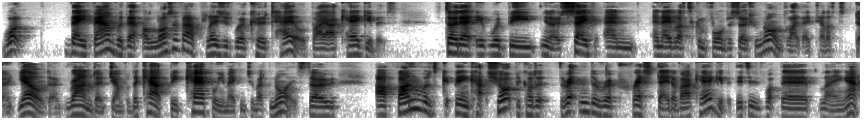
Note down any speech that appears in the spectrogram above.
what they found was that a lot of our pleasures were curtailed by our caregivers, so that it would be you know safe and enable us to conform to social norms. Like they tell us, don't yell, don't run, don't jump on the couch, be careful, you're making too much noise. So our fun was being cut short because it threatened the repressed state of our caregiver. This is what they're laying out.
